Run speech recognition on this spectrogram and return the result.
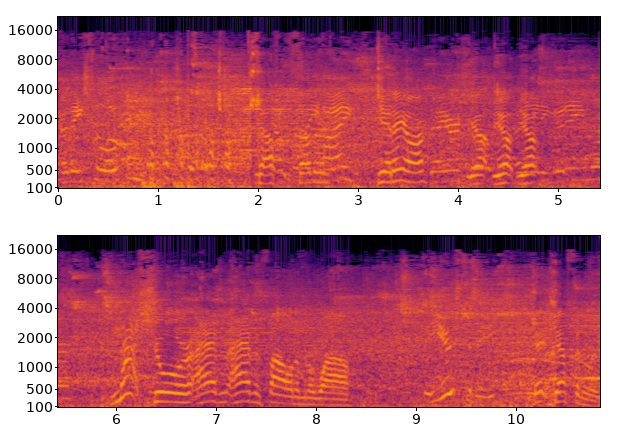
Are they still open? South, South Southern. High? Yeah, they are. They are Yep, yep, yep. they any good anymore? Not sure. I haven't I haven't followed them in a while. They used to be. De- definitely.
